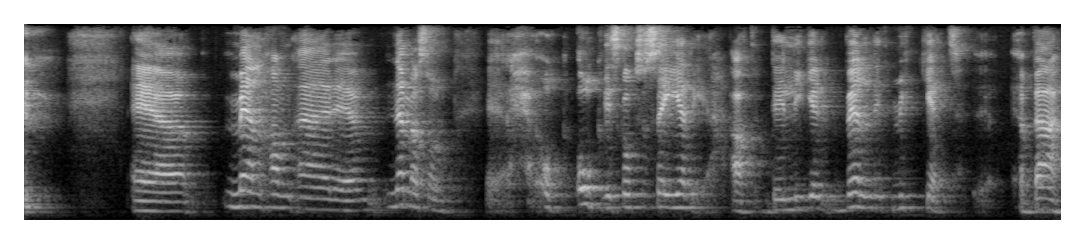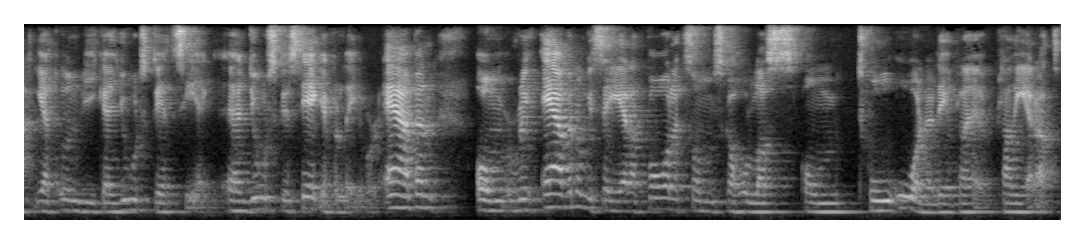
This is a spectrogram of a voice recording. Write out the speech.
Eh, men han är, eh, nej men alltså, eh, och, och vi ska också säga det, att det ligger väldigt mycket värt i att undvika en jordskredsseger för Labour. Även om, även om vi säger att valet som ska hållas om två år när det är planerat,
